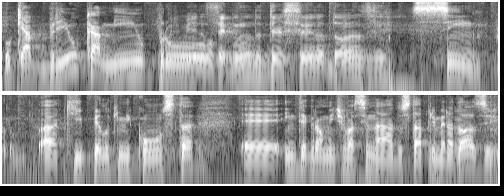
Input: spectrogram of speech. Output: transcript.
o que abriu caminho pro Primeira, segunda, terceira dose. Sim, aqui pelo que me consta, é, integralmente vacinados, tá? Primeira dose?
